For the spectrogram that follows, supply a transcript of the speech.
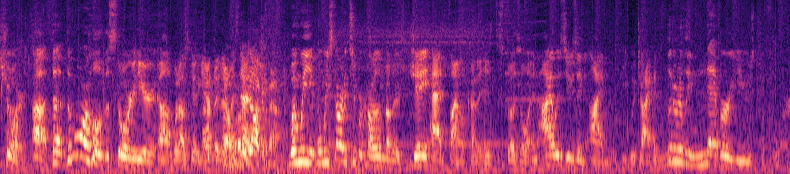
Sure. Uh, the the moral of the story here, uh, what I was getting after don't know. though, is that talking about? when we when we started Super Carlin Brothers, Jay had Final Cut at his disposal, and I was using iMovie, which I had literally never used before.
